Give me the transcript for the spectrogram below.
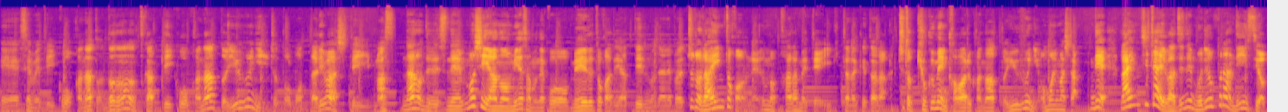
えー、攻めていこうかなと、どんどんどんどん使っていこうかなというふうにちょっと思ったりははしています。なのでですね、もしあの、皆さんもね、こう、メールとかでやっているのであれば、ちょっと LINE とかをね、うまく絡めていただけたら、ちょっと局面変わるかなというふうに思いました。で、LINE 自体は全然無料プランでいいんですよ。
